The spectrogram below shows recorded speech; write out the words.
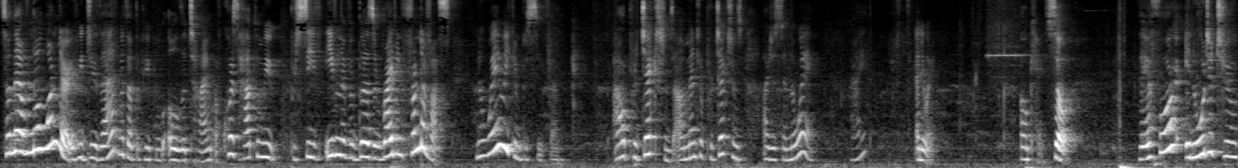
So now, no wonder if we do that with other people all the time. Of course, how can we perceive, even if a Buddha is right in front of us? No way we can perceive them. Our projections, our mental projections are just in the way, right? Anyway. Okay, so, therefore, in order to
